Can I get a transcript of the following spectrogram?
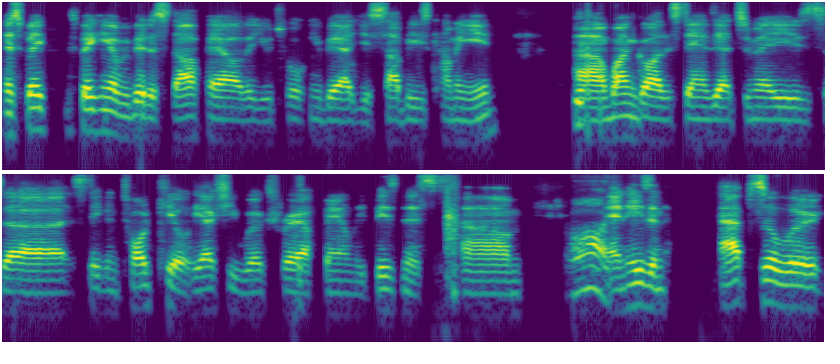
And speak, speaking of a bit of star power that you're talking about, your subbies coming in. Yeah. Uh, one guy that stands out to me is uh, Stephen Toddkill. He actually works for our family business, um, and he's an absolute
